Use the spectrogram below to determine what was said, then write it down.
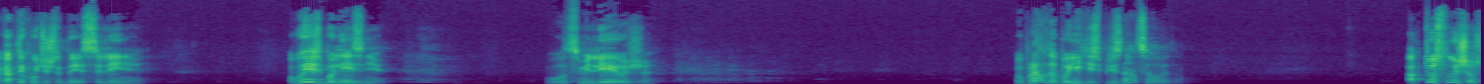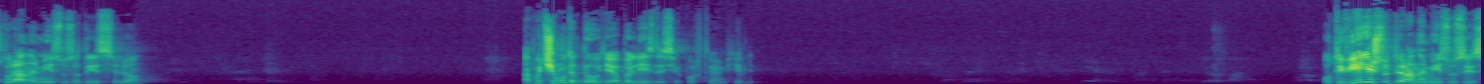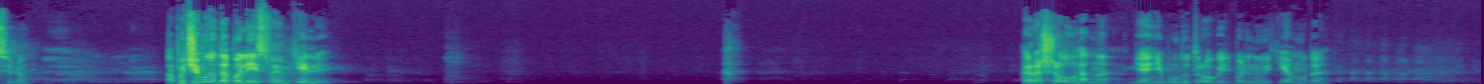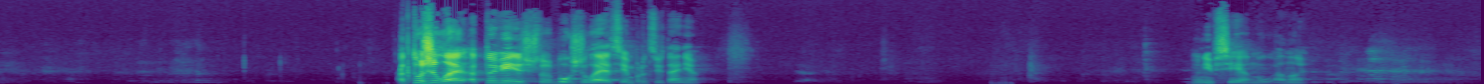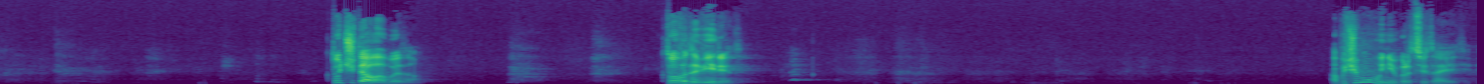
А как ты хочешь тогда исцеления? У кого есть болезни? Вот, смелее уже. Вы правда боитесь признаться в этом? А кто слышал, что ранами Иисуса ты исцелен? А почему тогда у тебя болезнь до сих пор в твоем теле? Вот ты веришь, что ты ранами Иисуса исцелен? А почему тогда болезнь в твоем теле? Хорошо, ладно, я не буду трогать больную тему, да? А кто желает, а кто верит, что Бог желает всем процветания? Ну, не все, ну ладно. Кто читал об этом? Кто в это верит? А почему вы не процветаете?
